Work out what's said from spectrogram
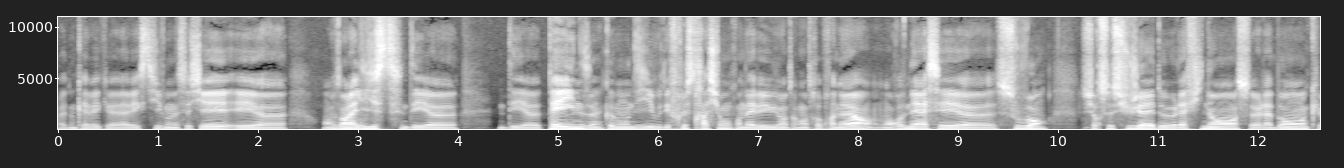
Donc avec, euh, avec Steve, mon associé, et euh, en faisant la liste des, euh, des pains, comme on dit, ou des frustrations qu'on avait eues en tant qu'entrepreneur, on revenait assez souvent sur ce sujet de la finance, la banque,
